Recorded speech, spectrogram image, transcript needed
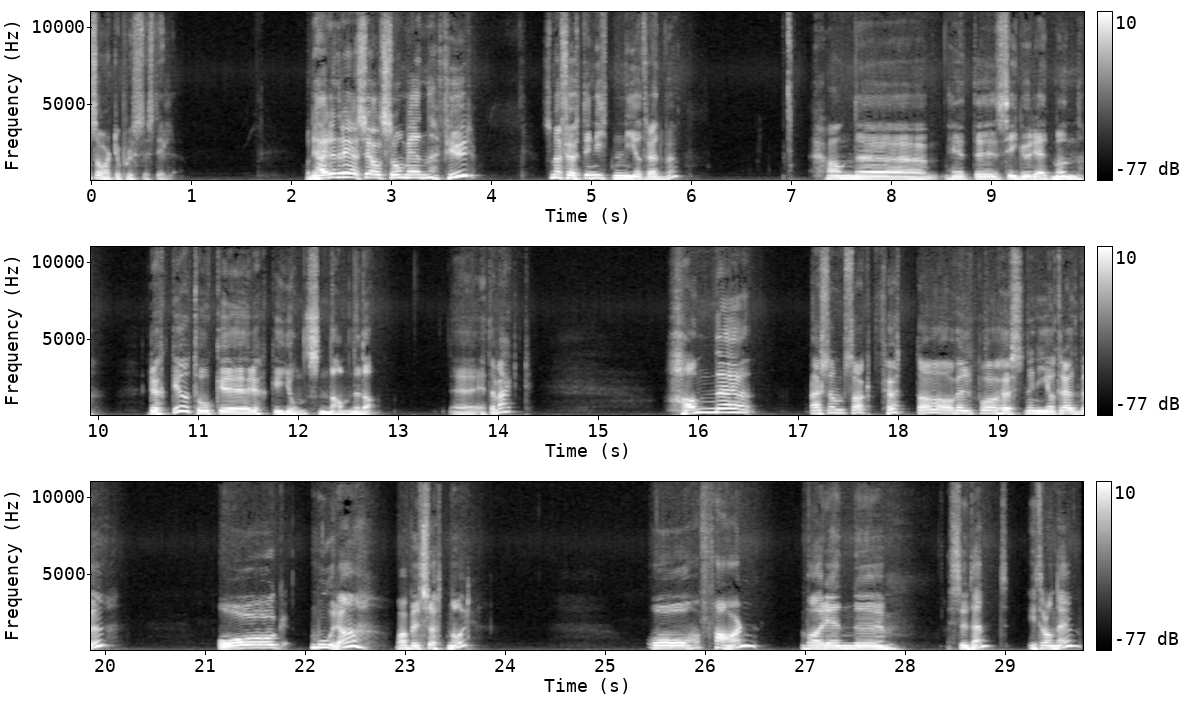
og så ble det plutselig stille. Og det her dreier seg altså om en fyr som er født i 1939. Han uh, heter Sigurd Edmund Røkke, og tok uh, Røkke Johnsen-navnet da, uh, etter hvert. Han eh, er som sagt født da var vel på høsten i 39, og mora var vel 17 år, og faren var en eh, student i Trondheim,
